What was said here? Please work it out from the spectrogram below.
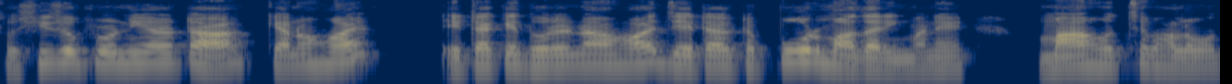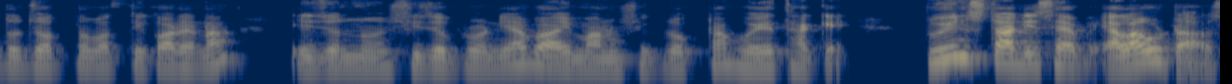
so সিজোফ্রোনিয়াটা কেন হয়? এটাকে ধরে নেওয়া হয় যে এটা একটা পোর মাদারিং মানে মা হচ্ছে ভালো মতো যত্নপাতি করে না এই জন্য সিজোফ্রোনিয়া বা এই মানসিক রোগটা হয়ে থাকে। Twin studies have allowed us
